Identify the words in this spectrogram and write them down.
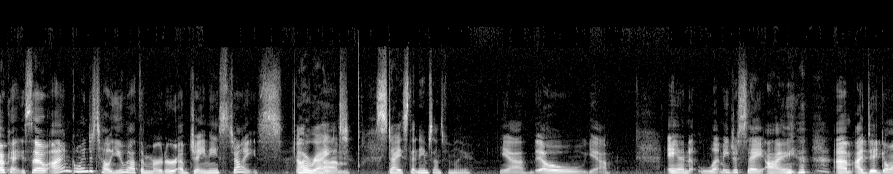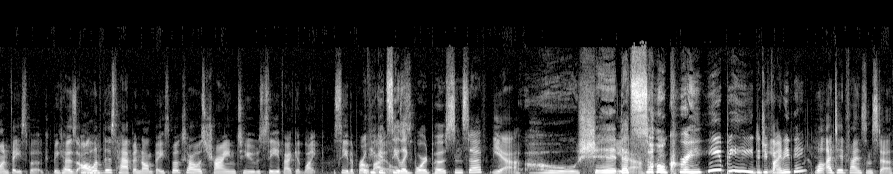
Okay, so I'm going to tell you about the murder of Jamie Stice. all right. Um, Stice. That name sounds familiar. Yeah. Oh, yeah. And let me just say, I, um, I did go on Facebook because all Mm-hmm. of this happened on Facebook. So I was trying to see if I could like see the profiles. If you could see like board posts and stuff. yeah. Oh shit, that's so creepy. Did you Yeah. find anything? Well, I did find some stuff.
